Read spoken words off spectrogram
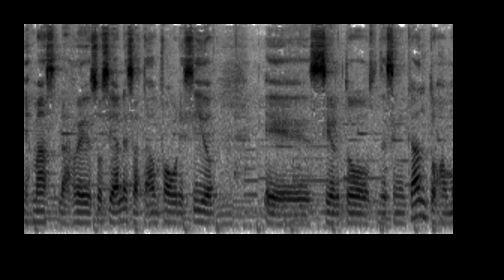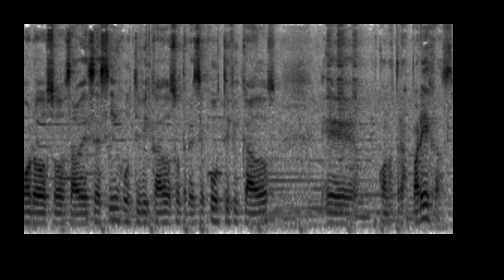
Es más, las redes sociales hasta han favorecido eh, ciertos desencantos amorosos, a veces injustificados, otras veces justificados eh, con nuestras parejas.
